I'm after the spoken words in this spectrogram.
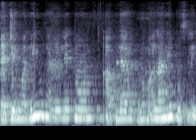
त्याचे मलिन झालेले तोंड आपल्या रुमालाने पुसले.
